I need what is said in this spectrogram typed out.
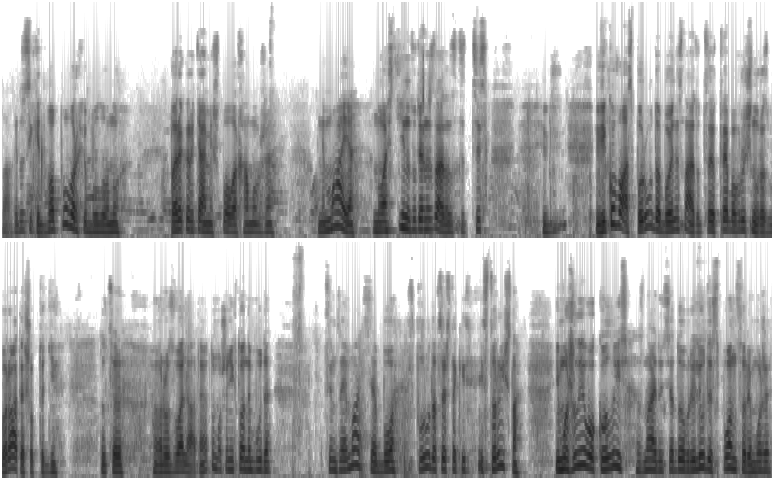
Так, і тут скільки два поверхи було, ну перекриття між поверхами вже немає. Ну а стіни тут я не знаю. ну, це вікова споруда, бо я не знаю, тут це треба вручну розбирати, щоб тоді тут це розваляти. Я думаю, що ніхто не буде цим займатися, бо споруда все ж таки історична. І можливо колись знайдуться добрі люди, спонсори, може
